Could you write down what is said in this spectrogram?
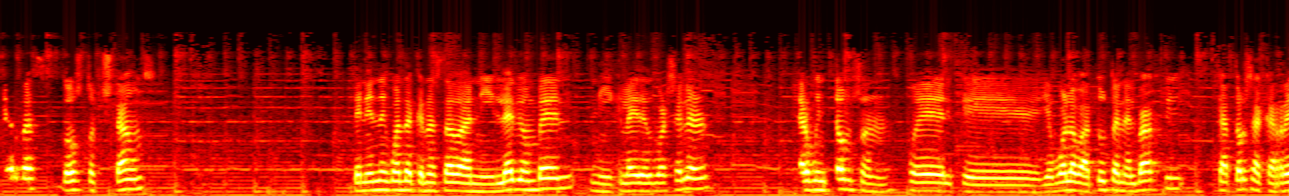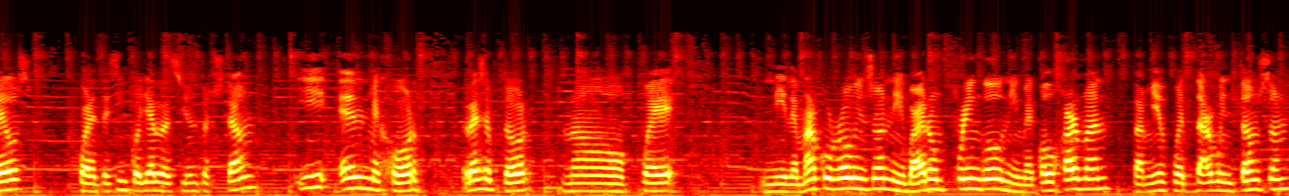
yardas, 2 touchdowns teniendo en cuenta que no estaba ni Le'Veon Bell ni Clyde edwards Darwin Thompson fue el que llevó la batuta en el backfield, 14 acarreos, 45 yardas y un touchdown. Y el mejor receptor no fue ni de Marcus Robinson, ni Byron Pringle, ni Michael Harman. También fue Darwin Thompson.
